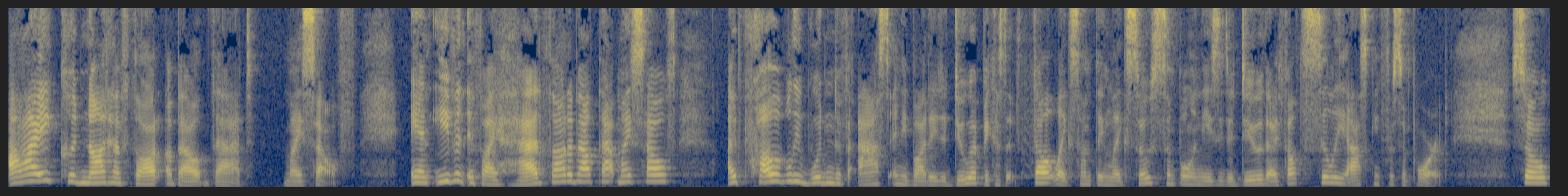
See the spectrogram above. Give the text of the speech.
I could not have thought about that myself. And even if I had thought about that myself, I probably wouldn't have asked anybody to do it because it felt like something like so simple and easy to do that I felt silly asking for support. So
